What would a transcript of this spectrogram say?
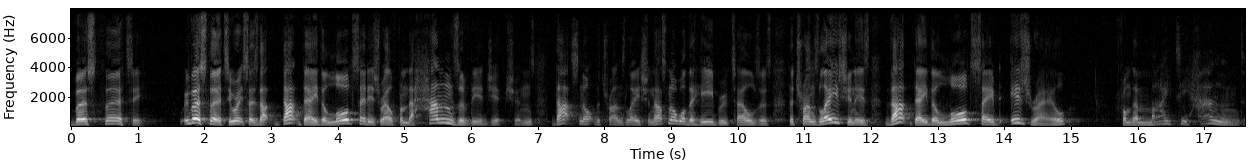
verse 30. In verse 30, where it says that that day the Lord said Israel from the hands of the Egyptians, that's not the translation. That's not what the Hebrew tells us. The translation is that day the Lord saved Israel from the mighty hand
